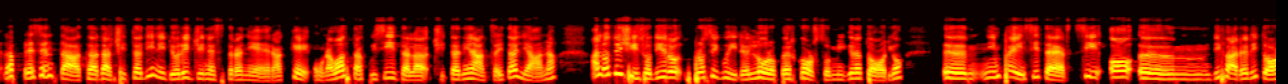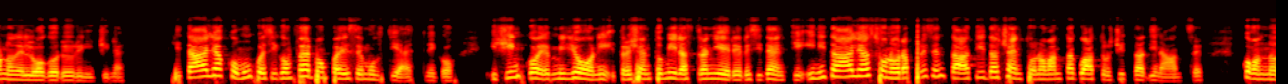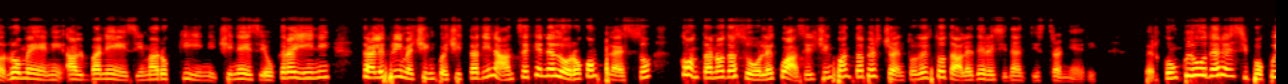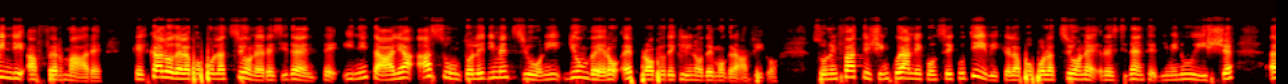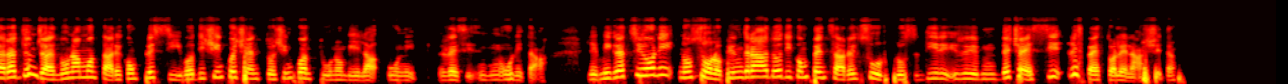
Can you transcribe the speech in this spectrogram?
rappresentata da cittadini di origine straniera che, una volta acquisita la cittadinanza italiana, hanno deciso di proseguire il loro percorso migratorio eh, in paesi terzi o ehm, di fare ritorno nel luogo di origine. L'Italia comunque si conferma un paese multietnico. I 5 milioni 300 mila stranieri residenti in Italia sono rappresentati da 194 cittadinanze, con romeni, albanesi, marocchini, cinesi e ucraini tra le prime 5 cittadinanze che nel loro complesso contano da sole quasi il 50% del totale dei residenti stranieri. Per concludere, si può quindi affermare che il calo della popolazione residente in Italia ha assunto le dimensioni di un vero e proprio declino demografico. Sono infatti cinque anni consecutivi che la popolazione residente diminuisce, eh, raggiungendo un ammontare complessivo di 551.000 uni unità. Le migrazioni non sono più in grado di compensare il surplus di decessi rispetto alle nascite.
